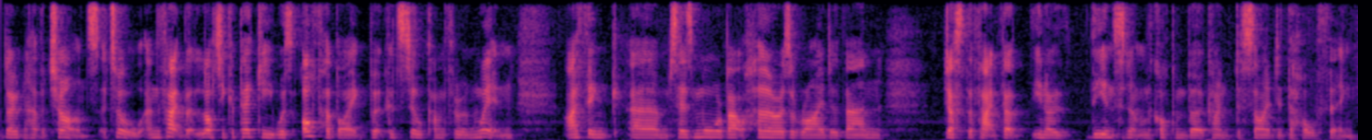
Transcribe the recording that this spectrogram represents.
don't have a chance at all. And the fact that Lottie Kopecky was off her bike but could still come through and win, I think um, says more about her as a rider than just the fact that you know the incident on the Koppenberg kind of decided the whole thing.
